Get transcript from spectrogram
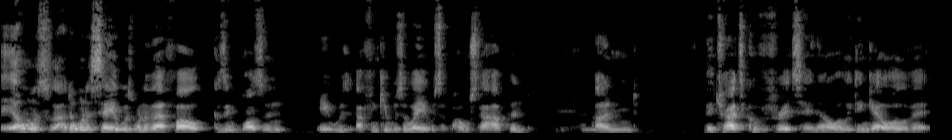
it almost, I don't want to say it was one of their fault, because it wasn't. It was, I think it was the way it was supposed to happen. And they tried to cover for it, saying, oh, well, he didn't get all of it.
